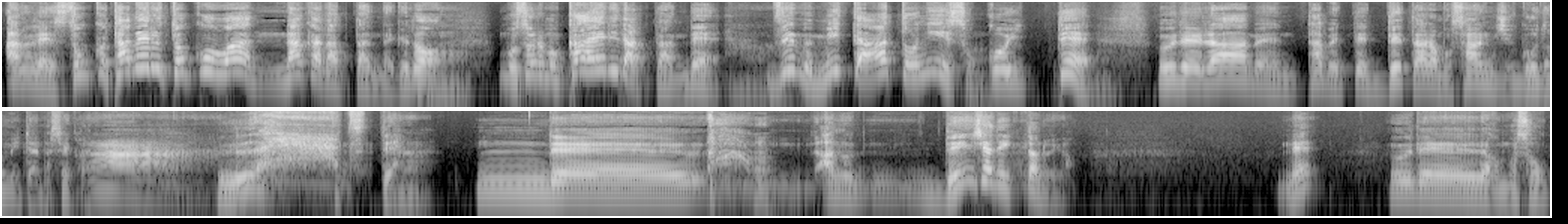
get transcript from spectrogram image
あのね、そこ、食べるとこは中だったんだけど、うん、もうそれも帰りだったんで、うん、全部見た後にそこ行って、それでラーメン食べて出たらもう35度みたいな世界。うわーっつって。んで、あの、電車で行ったのよ。ね。それで、だからもうそっ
